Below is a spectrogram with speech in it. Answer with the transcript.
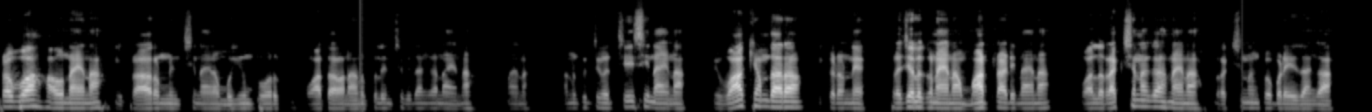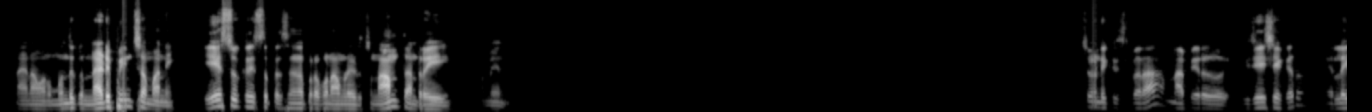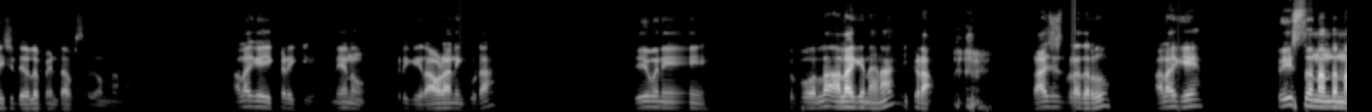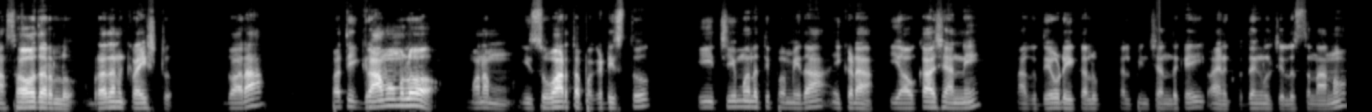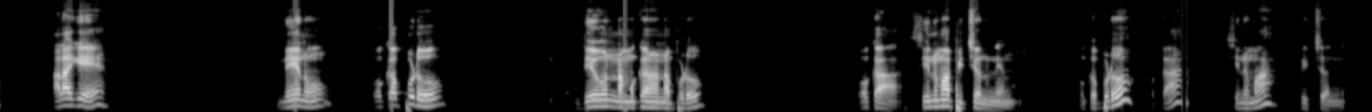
ప్రభా అవునాయన ఈ ప్రారంభించి నాయన ముగింపు వరకు వాతావరణం అనుకూలించే విధంగా నాయన నాయన అనుకూలించ చేసి నాయన మీ వాక్యం ద్వారా ఇక్కడ ఉన్న ప్రజలకు నాయన మాట్లాడి నాయన వాళ్ళ రక్షణగా నాయన రక్షణింపబడే విధంగా నాయన మనం ముందుకు నడిపించమని యేసుక్రీస్తు ప్రసన్న ప్రభునామలు ఎడుచున్నాం తండ్రి. Amen. చూడండి కృష్ణరా నా పేరు విజయశేఖర్ ఎల్ఐసి డెవలప్మెంట్ ఆఫీసర్గా ఉన్నాను అలాగే ఇక్కడికి నేను ఇక్కడికి రావడానికి కూడా దేవుని కృప వల్ల అలాగే నాయన ఇక్కడ రాజేష్ బ్రదరు అలాగే క్రీస్తు నందన్న సహోదరులు బ్రదర్ క్రైస్ట్ ద్వారా ప్రతి గ్రామంలో మనం ఈ సువార్త ప్రకటిస్తూ ఈ చీమల తిప్ప మీద ఇక్కడ ఈ అవకాశాన్ని నాకు దేవుడు కల్ కల్పించేందుకై ఆయన కృతజ్ఞతలు చెల్లిస్తున్నాను. అలాగే నేను ఒకప్పుడు దేవుని నమ్మకం అన్నప్పుడు ఒక సినిమా పిచ్చోని నేను. ఒకప్పుడు ఒక సినిమా పిచ్చోని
